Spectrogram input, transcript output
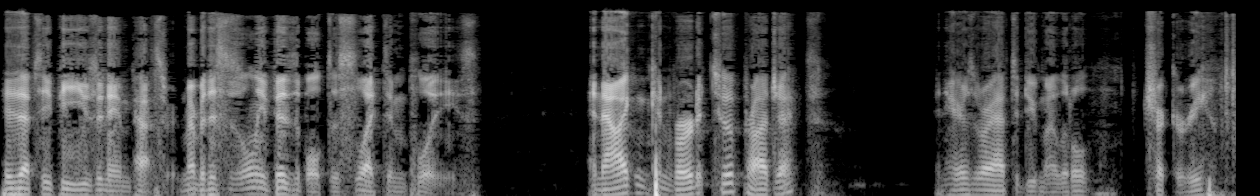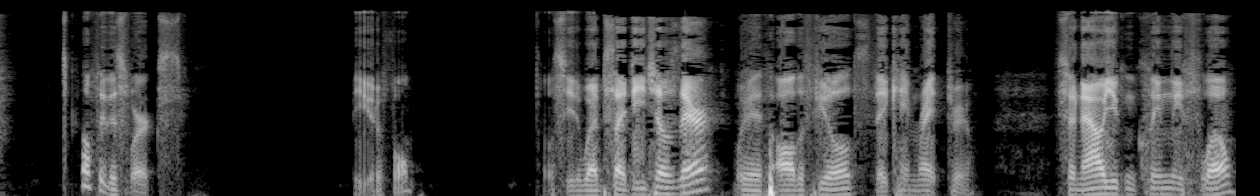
his FTP username and password. Remember, this is only visible to select employees. And now I can convert it to a project. And here's where I have to do my little trickery. Hopefully this works. Beautiful. We'll see the website details there with all the fields. They came right through. So now you can cleanly flow.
